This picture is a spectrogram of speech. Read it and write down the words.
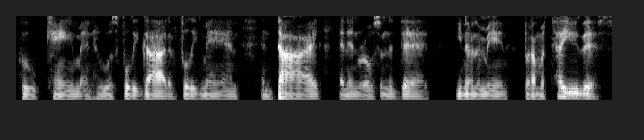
who came and who was fully God and fully man and died and then rose from the dead. You know what I mean? But I'm going to tell you this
